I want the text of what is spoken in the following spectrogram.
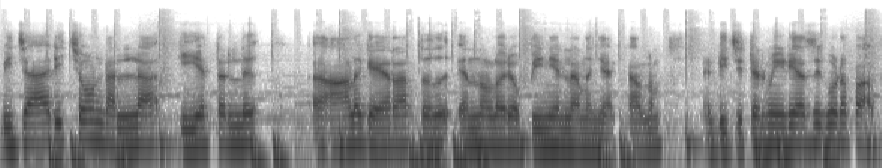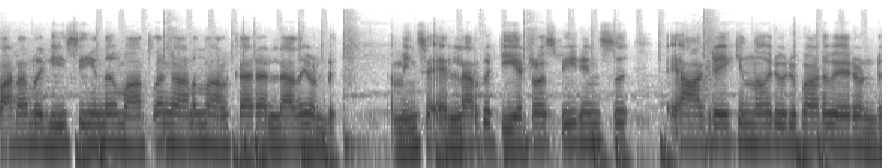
വിചാരിച്ചുകൊണ്ടല്ല തിയേറ്ററിൽ ആൾ കയറാത്തത് എന്നുള്ളൊരു ഒപ്പീനിയനിലാണ് ഞാൻ. കാരണം ഡിജിറ്റൽ മീഡിയാസിൽ കൂടെ പടം റിലീസ് ചെയ്യുന്നത് മാത്രം കാണുന്ന ആൾക്കാരല്ലാതെ ഉണ്ട് മീൻസ് എല്ലാവർക്കും തിയേറ്റർ എക്സ്പീരിയൻസ് ആഗ്രഹിക്കുന്നവർ ഒരുപാട് പേരുണ്ട്.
